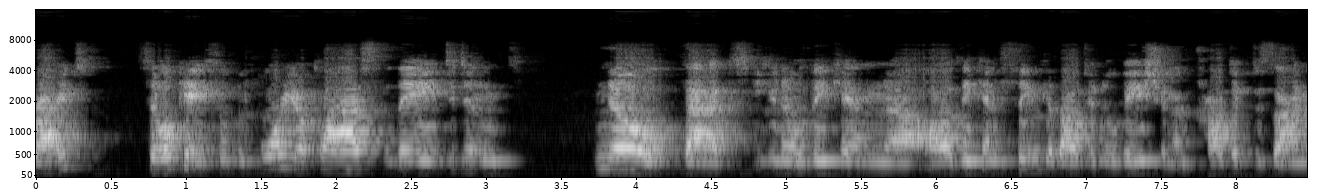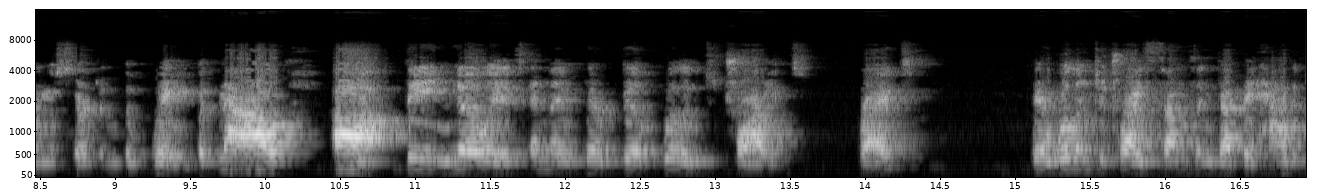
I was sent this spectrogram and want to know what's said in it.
right? So, okay, so before your class, they didn't know that you know they can uh, they can think about innovation and product design in a certain way, but now uh, they know it and they, they're willing to try it, right? They're willing to try something that they hadn't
